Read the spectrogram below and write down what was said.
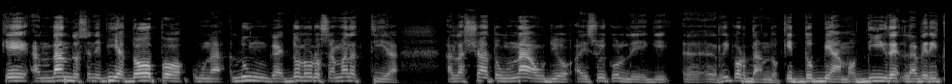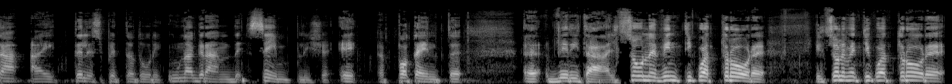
che andandosene via dopo una lunga e dolorosa malattia ha lasciato un audio ai suoi colleghi eh, ricordando che dobbiamo dire la verità ai telespettatori, una grande, semplice e potente eh, verità. Il sole 24 ore il Sole 24 Ore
